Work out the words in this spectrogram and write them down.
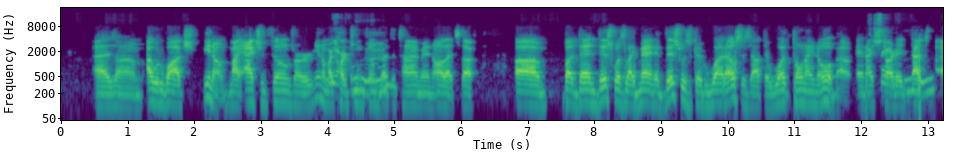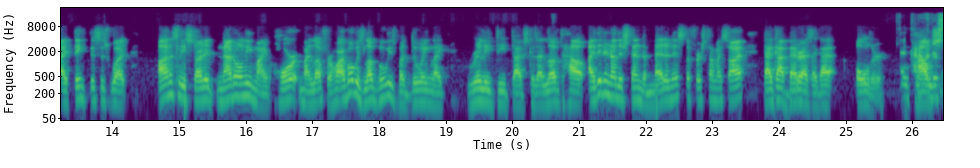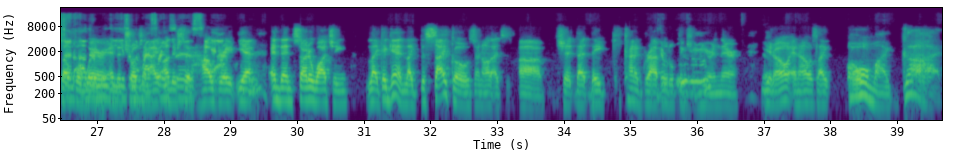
as um I would watch, you know, my action films or you know my Yeah, cartoon films mhm. at the time and all that stuff. Um, but then this was like, man, if this was good, what else is out there? What don't I know about? And I started. That's Mhm. I think this is what honestly started not only my horror, my love for horror. I've always loved movies, but doing like really deep dives because I loved how I didn't understand the meta-ness the first time I saw it. That got better as I got older and kind of how understood other self-aware and the movies tropes and, I understood how Yeah. great yeah and then started watching like again like the psychos and all that uh shit that they kind of grab little things from Mhm. here and there Yeah. you know and I was like oh my god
